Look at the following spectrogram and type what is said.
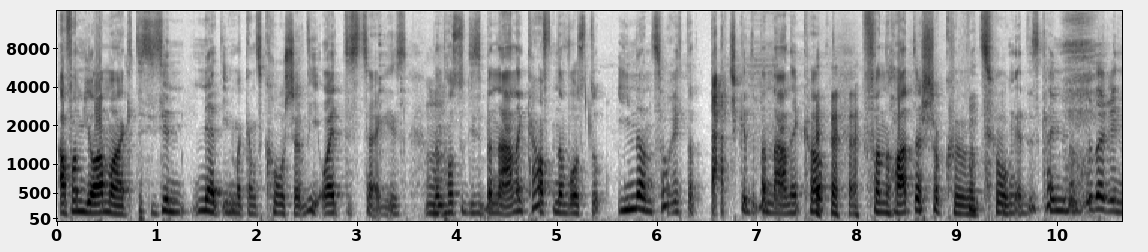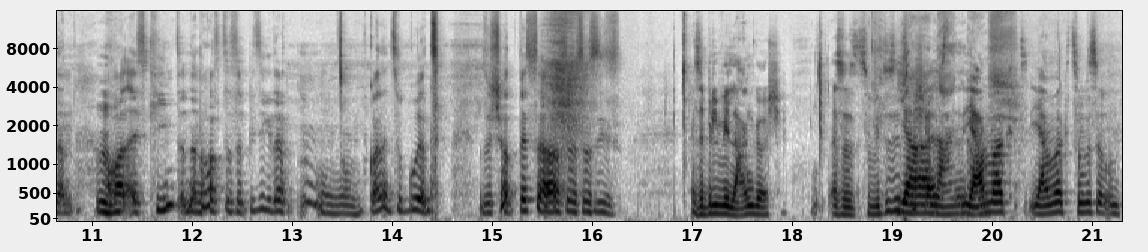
auf einem Jahrmarkt, das ist ja nicht immer ganz koscher, wie alt das Zeug ist. Und Mhm. dann hast du diese Bananen gekauft und dann hast du innen so recht eine tatschgete Banane gehabt, von harter Schoko überzogen. Das kann ich mich noch gut erinnern. Mhm. Aber als Kind und dann hast du so ein bisschen gedacht, "Mm, gar nicht so gut. Also schaut besser aus, als es ist. also ein bisschen wie Langosch. Also so wie du es jetzt Ja, beschreibst. Jahrmarkt, Jahrmarkt sowieso und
